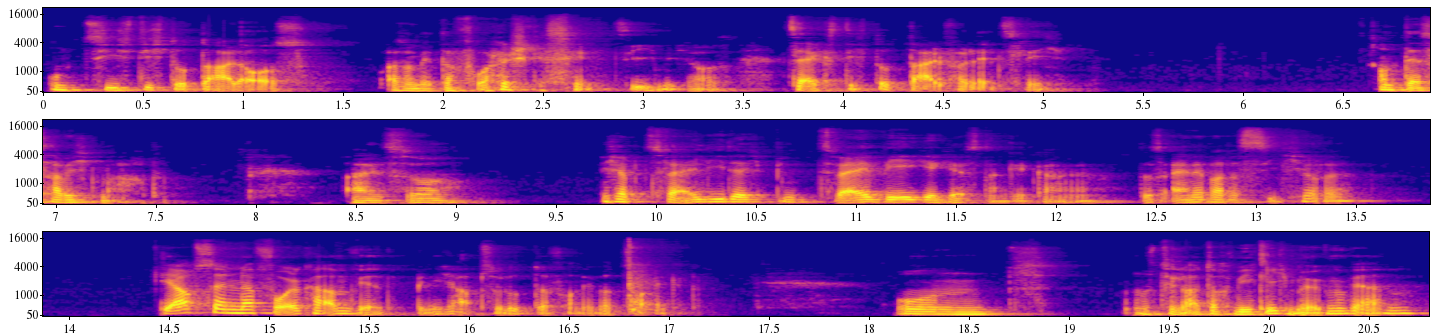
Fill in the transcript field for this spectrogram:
und ziehst dich total aus. Also metaphorisch gesehen ziehe ich mich aus. Zeigst dich total verletzlich. Und das habe ich gemacht. Also ich habe zwei Lieder, ich bin zwei Wege gestern gegangen. Das eine war das sichere, die auch seinen Erfolg haben wird, bin ich absolut davon überzeugt. Und was die Leute auch wirklich mögen werden.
